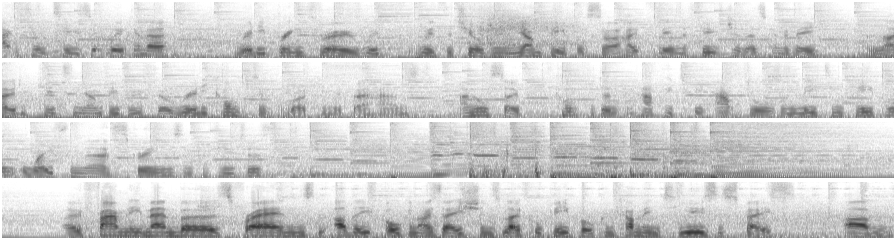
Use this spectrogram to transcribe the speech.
activities that we're going to really bring through with, with the children and young people. So hopefully in the future there's going to be a load of kids and young people who feel really confident working with their hands and also confident and happy to be outdoors and meeting people away from their screens and computers. So family members, friends, other organisations, local people can come in to use the space um,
